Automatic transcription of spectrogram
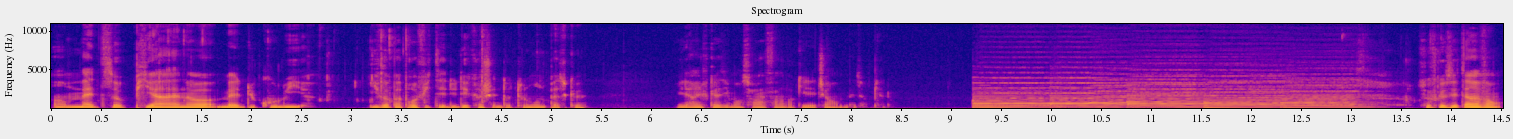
en mezzo piano, mais du coup lui, il va pas profiter du décrescendo de tout le monde parce que il arrive quasiment sur la fin, donc il est déjà en mezzo piano. Sauf que c'est un vent,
